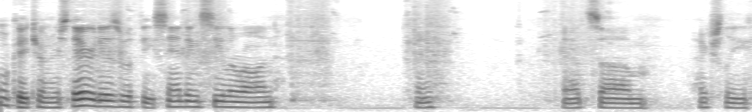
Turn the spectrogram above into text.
Okay, turners, there it is with the sanding sealer on. Okay, that's um, actually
